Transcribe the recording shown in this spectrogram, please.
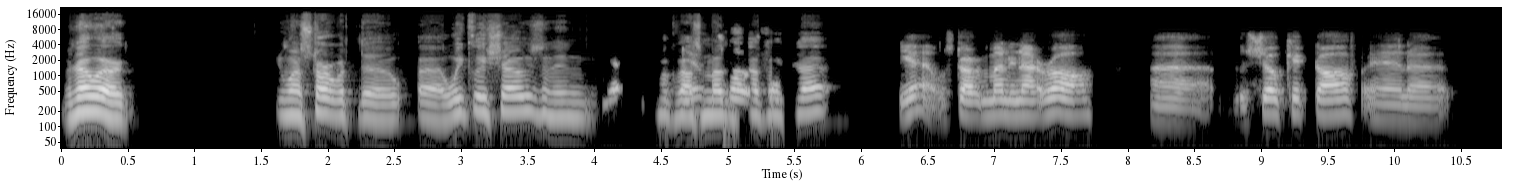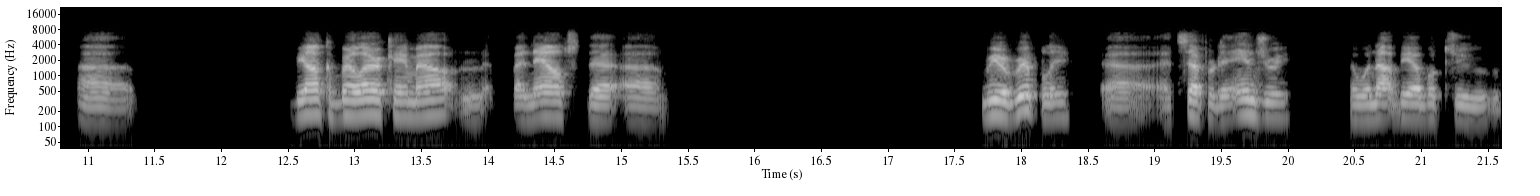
But no, uh, you want to start with the uh, weekly shows and then Yep. talk about Yep, some other so- stuff after that. Yeah, we'll start with Monday Night Raw. Uh, the show kicked off, and uh, uh, Bianca Belair came out and announced that uh, Rhea Ripley uh, had suffered an injury and would not be able to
